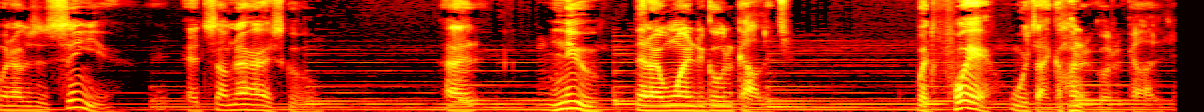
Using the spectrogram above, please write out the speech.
When I was a senior at Sumner High School, I knew that I wanted to go to college. But where was I going to go to college?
